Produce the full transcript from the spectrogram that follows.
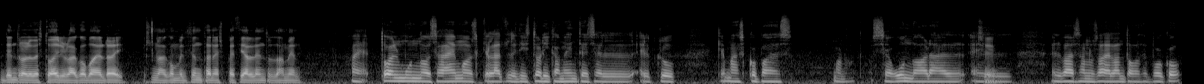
dentro del vestuario, la Copa del Rey? Es una competición tan especial dentro también. Todo el mundo sabemos que el Atleti históricamente es el, el, club que más copas, bueno, segundo ahora el, sí. el, Barça nos adelantó hace poco,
